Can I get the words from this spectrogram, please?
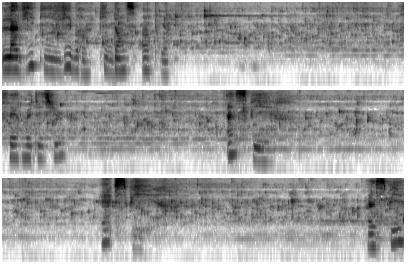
la vie qui vibre, qui danse en toi. Ferme tes yeux. Inspire. Expire. Inspire.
